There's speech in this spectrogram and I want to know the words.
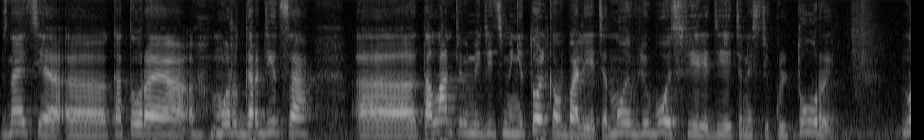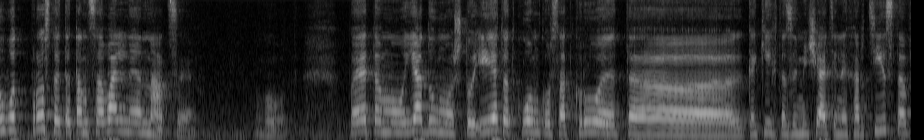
знаете, э, которая может гордиться э, талантливыми детьми не только в балете, но и в любой сфере деятельности культуры. Ну вот просто это танцевальная нация. Вот. Поэтому я думаю, что и этот конкурс откроет э, каких-то замечательных артистов.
